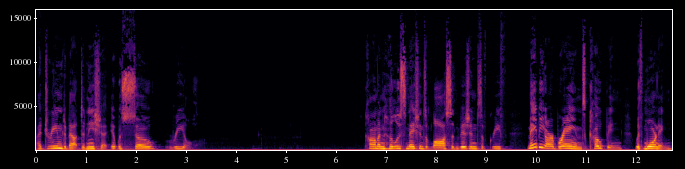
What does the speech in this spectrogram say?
I dreamed about Denisha. It was so real. common hallucinations of loss and visions of grief may be our brains coping with mourning,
